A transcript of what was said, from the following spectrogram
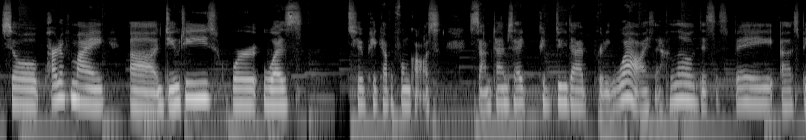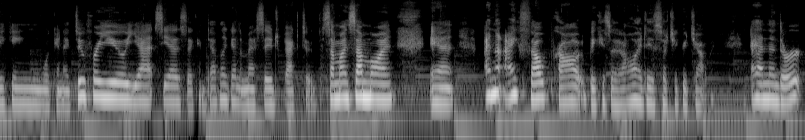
So part of my uh, duties were was to pick up phone calls. Sometimes I could do that pretty well. I said, "Hello, this is Bay uh, speaking. What can I do for you?" Yes, yes, I can definitely get a message back to someone, someone, and and I felt proud because oh, I did such a good job. And then there are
